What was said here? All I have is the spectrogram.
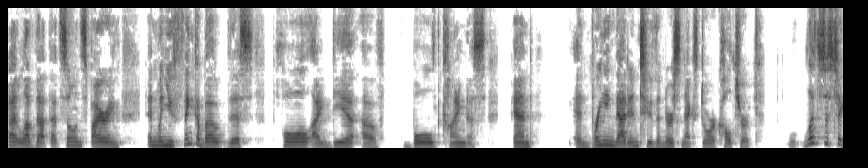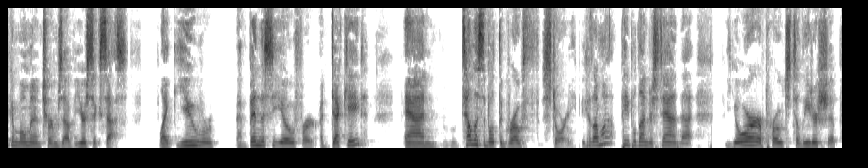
I love that. That's so inspiring. And when you think about this whole idea of bold kindness and and bringing that into the nurse next door culture, let's just take a moment in terms of your success. Like you were have been the CEO for a decade and tell us about the growth story because I want people to understand that your approach to leadership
